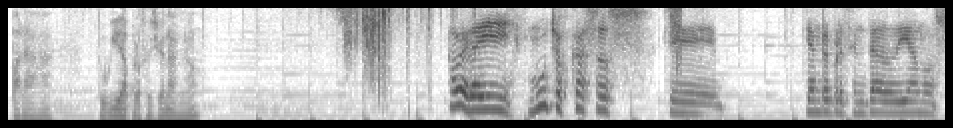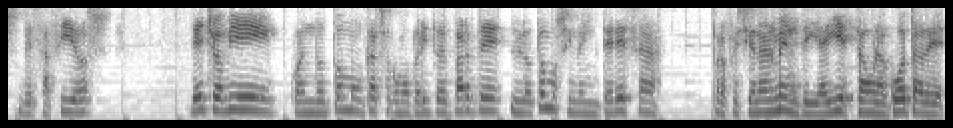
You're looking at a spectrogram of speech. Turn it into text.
para tu vida profesional, no? A ver, hay muchos casos que, han representado, digamos, desafíos. De hecho, a mí cuando tomo un caso como perito de parte, lo tomo si me interesa profesionalmente y ahí está una cuota de,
